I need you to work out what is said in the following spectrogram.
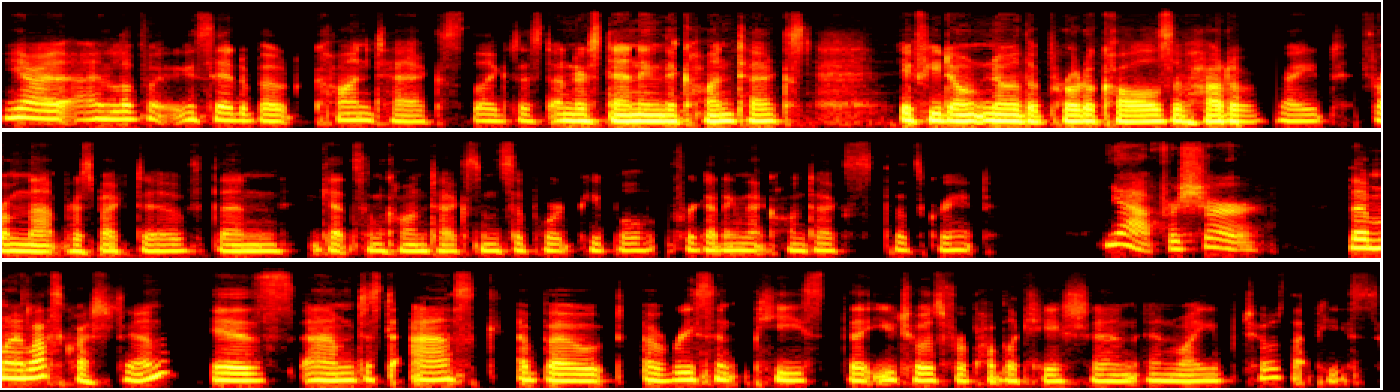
Yeah i love what you said about context like just understanding the context. If you don't know the protocols of how to write from that perspective then get some context and support people for getting that context. That's great. Yeah for sure. Then my last question is um, just to ask about a recent piece that you chose for publication and why you chose that piece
